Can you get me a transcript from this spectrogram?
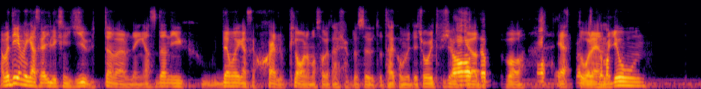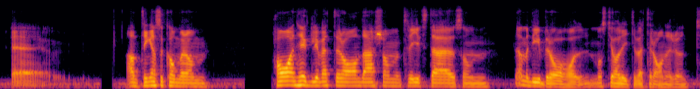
Ja, men det är väl ganska liksom gjuten värvning. Alltså, den, är ju, den var ju ganska självklar när man såg att han köptes ut. Att här kommer Detroit försöka. Ja, det var ett år, en miljon. Eh, antingen så kommer de ha en hygglig veteran där som trivs där. Som, ja, men det är bra att ha. Måste ju ha lite veteraner runt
